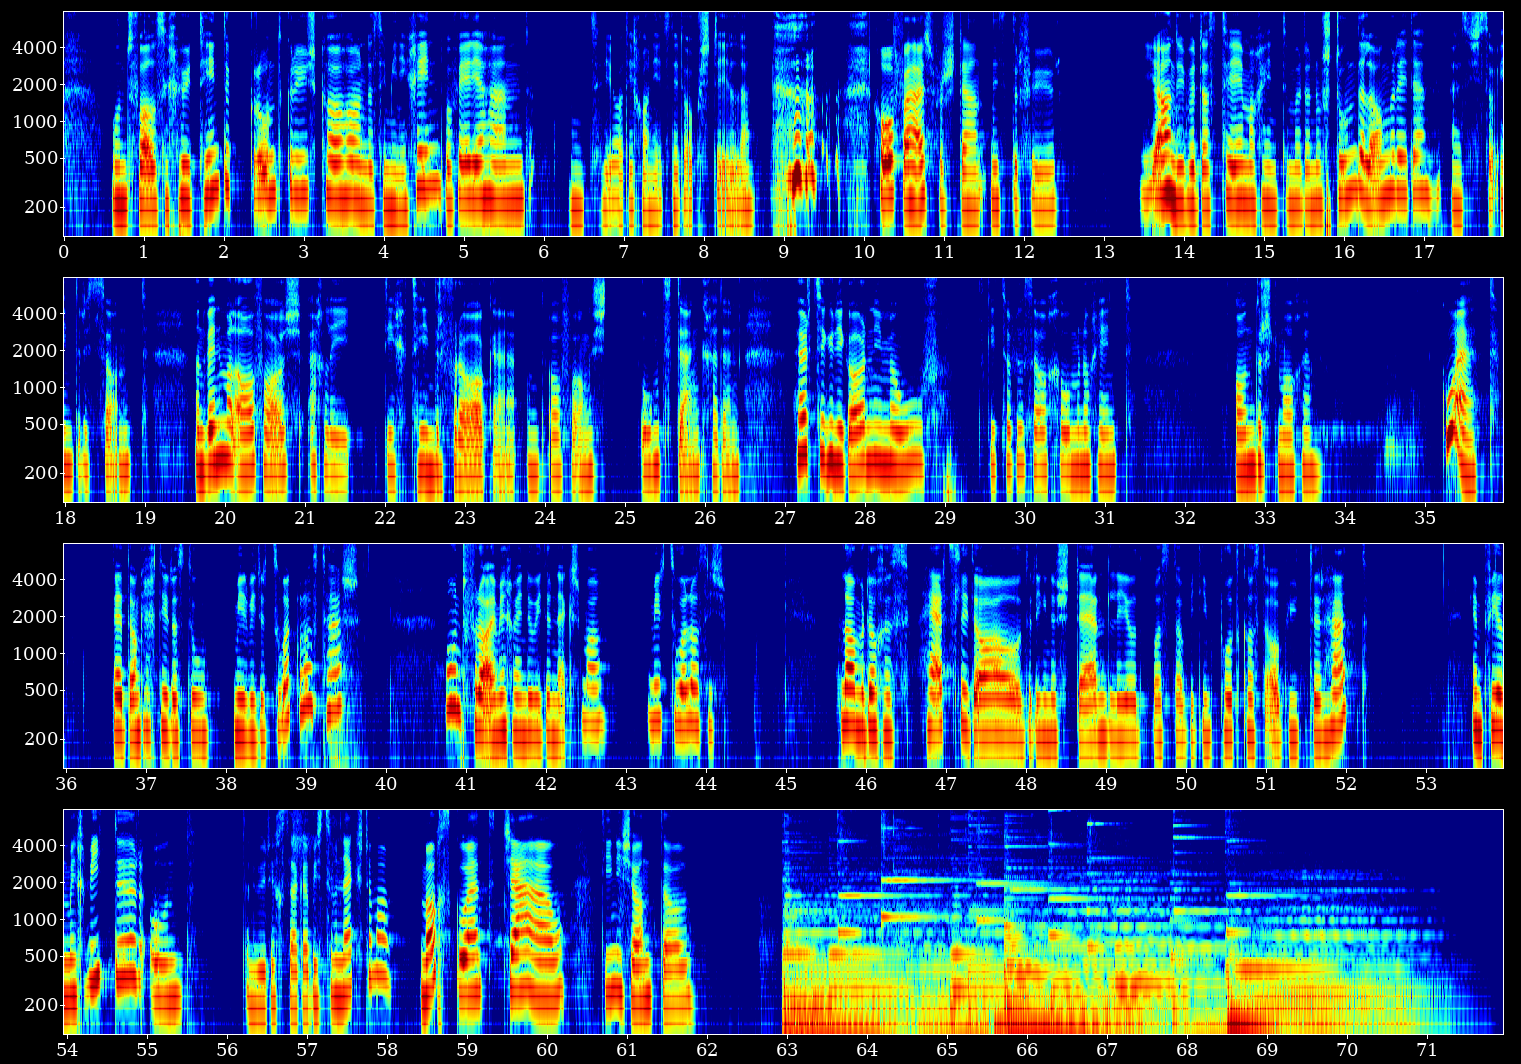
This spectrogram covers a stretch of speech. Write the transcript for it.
Und falls ich heute Hintergrundgeräusche hatte, das sind meine Kinder, die Ferien haben. Und ja, die kann ich jetzt nicht abstellen. ich hoffe, du hast Verständnis dafür. Ja, und über das Thema könnten wir dann noch stundenlang reden. Es ist so interessant. Und wenn du mal anfängst, ein bisschen dich zu hinterfragen und anfängst umzudenken, dann hört es irgendwie gar nicht mehr auf. Es gibt so viele Sachen, die man noch anders machen Gut, dann danke ich dir, dass du mir wieder zugelassen hast und freue mich, wenn du wieder nächstes Mal mir zulässt. Lass mir doch ein Herzchen da oder irgendein Sternchen oder was da bei deinem Podcast-Anbieter hat. Empfehle mich weiter und dann würde ich sagen, bis zum nächsten Mal. Mach's gut. Ciao. Deine Chantal.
